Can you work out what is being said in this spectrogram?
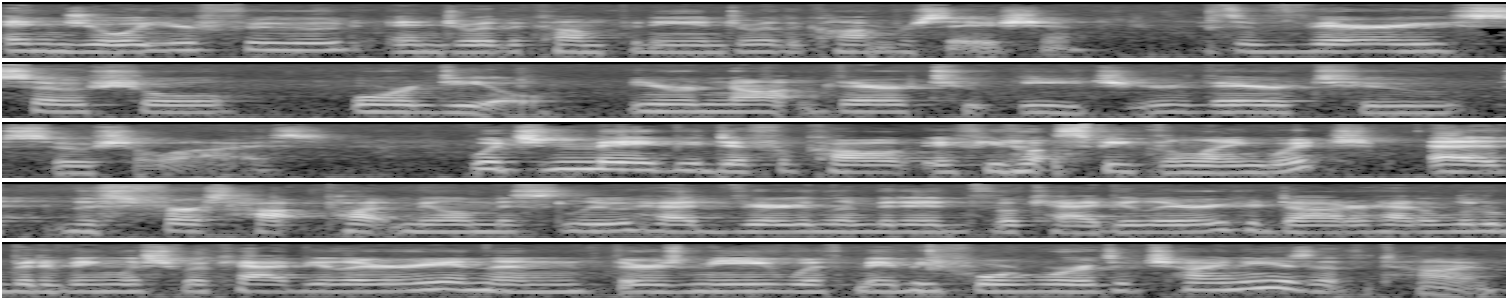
enjoy your food, enjoy the company, enjoy the conversation. It's a very social ordeal. You're not there to eat, you're there to socialize. Which may be difficult if you don't speak the language. At this first hot pot meal, Miss Lou had very limited vocabulary. Her daughter had a little bit of English vocabulary, and then there's me with maybe four words of Chinese at the time.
